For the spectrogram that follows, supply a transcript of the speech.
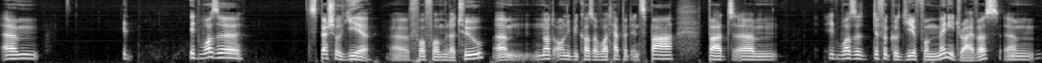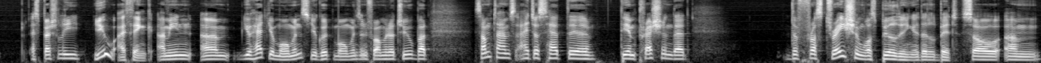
Um, it it was a special year uh, for Formula Two, um, not only because of what happened in Spa, but um, it was a difficult year for many drivers. Um, especially you, I think. I mean, um, you had your moments, your good moments in Formula Two, but sometimes I just had the the impression that the frustration was building a little bit. So, um,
